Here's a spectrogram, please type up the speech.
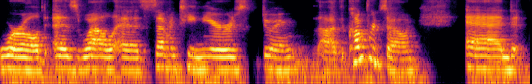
world, as well as 17 years doing uh, the comfort zone. And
